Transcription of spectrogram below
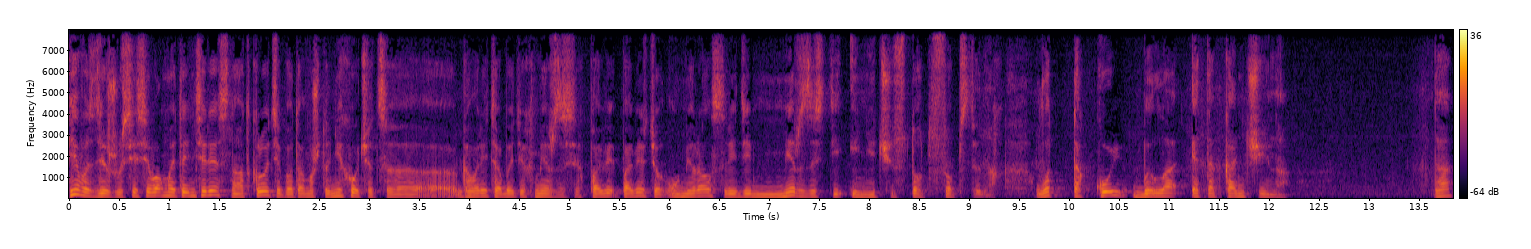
я воздержусь. Если вам это интересно, откройте, потому что не хочется э, говорить об этих мерзостях. Поверьте, он умирал среди мерзостей и нечистот собственных. Вот такой была эта кончина. Да?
